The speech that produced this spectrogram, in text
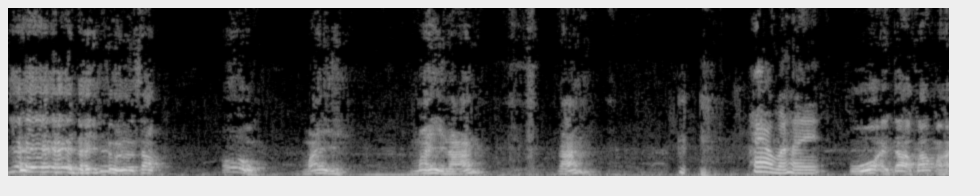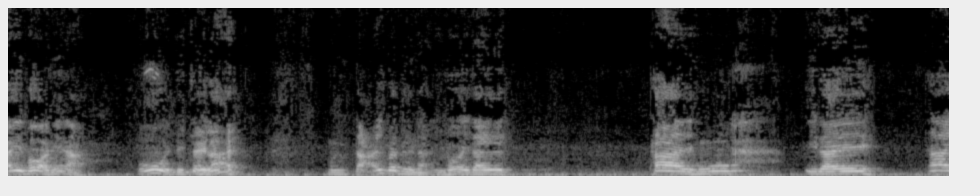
เย้ได้โทรศัพท์โอ้ ไม่ไม่หนังหนังแพ้เอามาให้ โอ้ไอ้ตาฟักมาให้พ่อนี่น่ะ โอ้ยดีใจร้ายมึงตายไปนี่น่ะอีพ่อไอ้ใดถ่ายหูอีใดถ่าย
